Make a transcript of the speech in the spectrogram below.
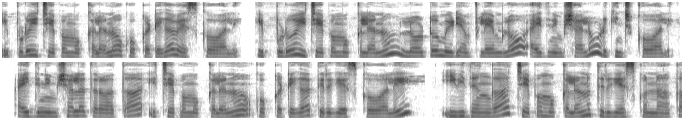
ఇప్పుడు ఈ చేప ముక్కలను ఒక్కొక్కటిగా వేసుకోవాలి. ఇప్పుడు ఈ చేప ముక్కలను లో టు మీడియం ఫ్లేమ్లో ఐదు నిమిషాలు ఉడికించుకోవాలి. ఐదు నిమిషాల తర్వాత ఈ చేప ముక్కలను ఒక్కొక్కటిగా తిరిగేసుకోవాలి. ఈ విధంగా చేప ముక్కలను తిరిగేసుకున్నాక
